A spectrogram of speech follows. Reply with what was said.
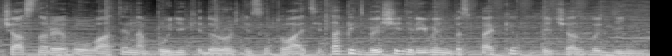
вчасно реагувати на будь-які дорожні ситуації та підвищить рівень безпеки під час водіння.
